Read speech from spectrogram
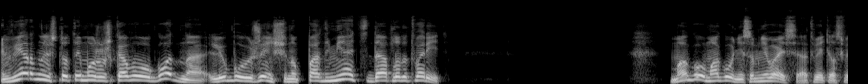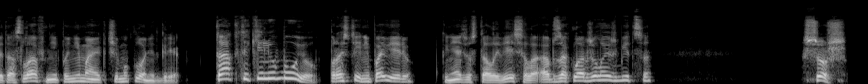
Верно ли, что ты можешь кого угодно, любую женщину, подмять да оплодотворить? «Могу, могу, не сомневайся», — ответил Святослав, не понимая, к чему клонит грек. «Так-таки любую. Прости, не поверю». Князю стало весело. «Об заклад желаешь биться?» «Что ж,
